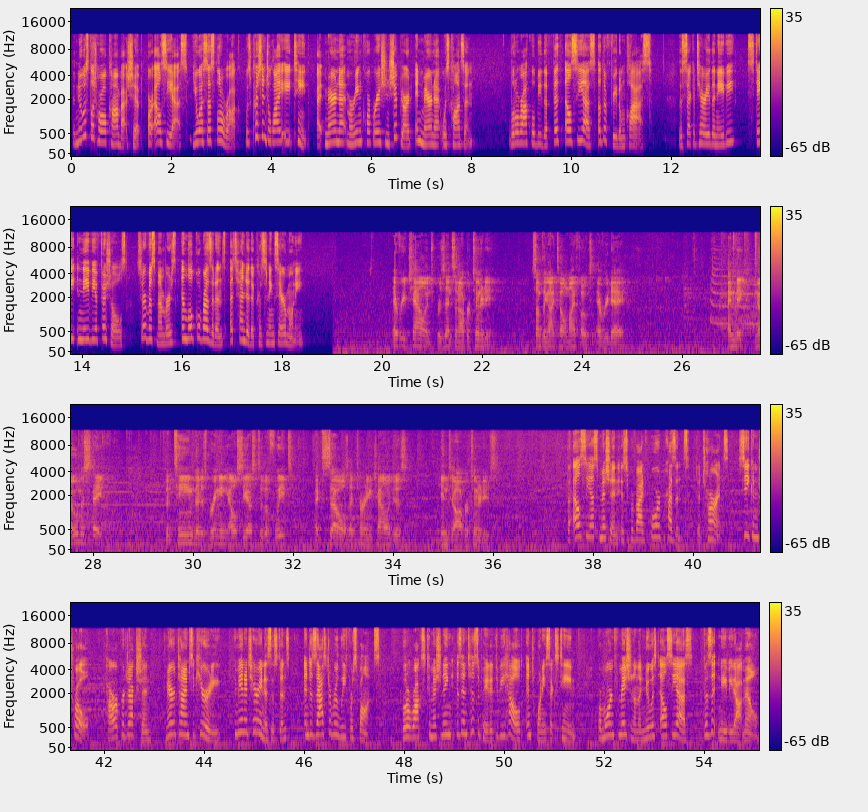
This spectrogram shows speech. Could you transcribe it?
The newest littoral combat ship, or LCS, USS Little Rock, was christened July 18th at Marinette Marine Corporation Shipyard in Marinette, Wisconsin. Little Rock will be the fifth LCS of the Freedom class. The Secretary of the Navy, state and Navy officials, service members, and local residents attended the christening ceremony. Every challenge presents an opportunity, something I tell my folks every day. And make no mistake, the team that is bringing LCS to the fleet excels at turning challenges into opportunities. The LCS mission is to provide forward presence, deterrence, sea control, power projection, maritime security, humanitarian assistance, and disaster relief response. Little Rock's commissioning is anticipated to be held in 2016. For more information on the newest LCS, visit Navy.mil.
